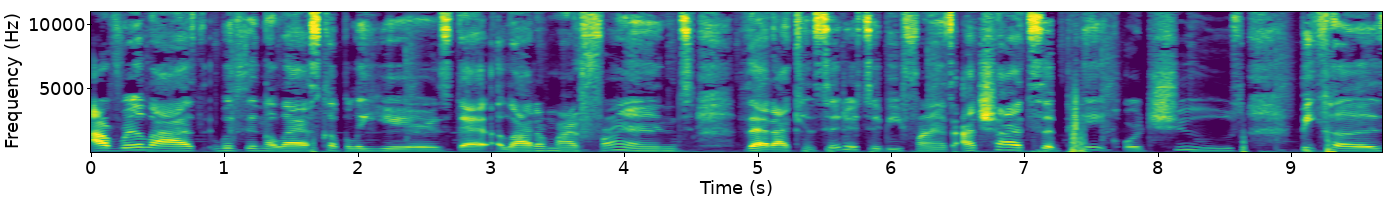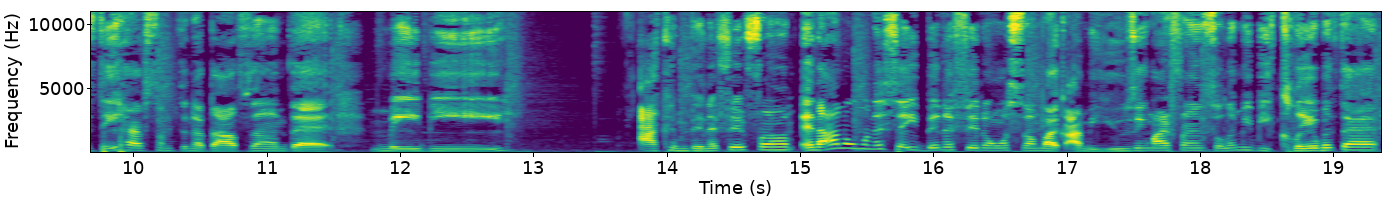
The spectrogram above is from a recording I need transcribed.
I realized within the last couple of years that a lot of my friends that I consider to be friends, I try to pick or choose because they have something about them that maybe I can benefit from. And I don't want to say benefit on some like I'm using my friends. So let me be clear with that.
